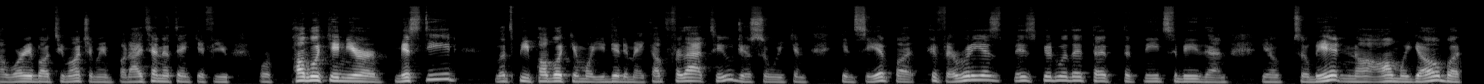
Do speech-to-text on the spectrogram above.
uh, worry about too much. I mean, but I tend to think if you were public in your misdeed, let's be public in what you did to make up for that too, just so we can can see it. But if everybody is is good with it, that that needs to be, then you know, so be it, and on we go. But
